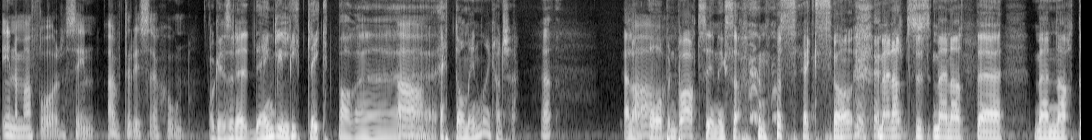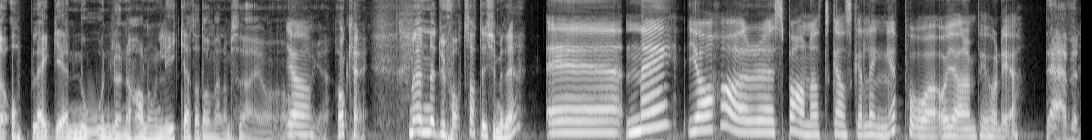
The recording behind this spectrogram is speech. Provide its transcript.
innan man får sin autorisasjon. Ok, Så det, det er egentlig litt likt, bare Ja. eh, ett år mindre, kanskje? Ja. Eller Ja. åpenbart, siden jeg sa fem og seks år. Men at, men at, eh, men at opplegget noenlunde har noen likheter da mellom Sverige og, og Ja. Norge. Ok. Men du fortsatte ikke med det? Eh, nei, jeg har spanat ganske lenge på å gjøre en PhD. Dæven!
